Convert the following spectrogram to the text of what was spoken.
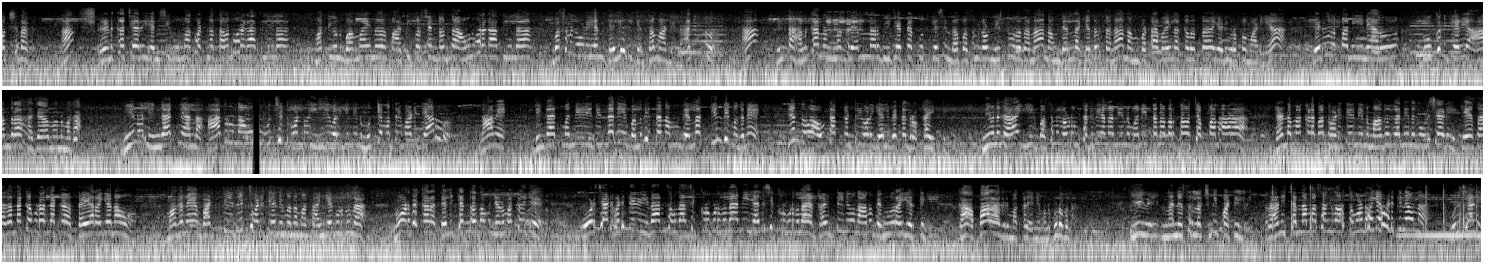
ಪಕ್ಷದಾಗ ಹಾ ರೇಣುಕಾಚಾರಿ ಎನ್ಸಿಗೆ ಉಮ್ಮ ಕೊಟ್ಟನಂತ ಅವನ್ ಹೊರಗೆ ಹಾಕ್ಲಿಲ್ಲ. ಮತ್ತೆ ಇವನು ಬೊಮ್ಮಾಯಿನ ಫಾರ್ಟಿ ಪರ್ಸೆಂಟ್ ಅಂತ ಅವನು ಹೊರಗೆ ಹಾಕ್ಲಿಲ್ಲ. ಬಸನಗೌಡ ಏನು ತಲೆ ಹಿಡಿ ಕೆಲಸ ಮಾಡಲಿಲ್ಲ ನಿಮ್ದು? ಹಾ ಇಂಥ ಹಲ್ಕ ನನ್ನ ಮಕ್ಳು ಎಲ್ಲರೂ ಬಿ ಜೆ ಪಿ ಕೂತ್ಕೇಸಿಂದ ಬಸನಗೌಡ ನಿಷ್ಠೂರದನ, ನಮ್ದೆಲ್ಲ ಕೆದರ್ತನ ನಮ್ಮ ಬಟ ಬೈಲಕ್ಕದತ್ತ ಯಡಿಯೂರಪ್ಪ ಮಾಡಿಯಾ? ಯಡಿಯೂರಪ್ಪ, ನೀನ್ ಯಾರು? ಕೆರಿ ಆಂಧ್ರ ಹಜಾಮನ ಮಗ. ನೀನು ಲಿಂಗಾಜ್ಞೆ ಅಲ್ಲ ಆದ್ರೂ ಲಿಂಗಾಯತ್ ಮಂದಿದಿಂದನೇ ಬಲದಿಂದ ನಮ್ದೆಲ್ಲ ತಿಂದಿ ಮಗನೇ. ತಿಂದು ಔಟ್ ಆಫ್ ಕಂಟ್ರಿ ಒಳಗೆ ಎಲ್ಲಿ ಬೇಕಲ್ಲಿ ರೊಕ್ಕ ಇಟ್ಟಿ. ನಿವನಗ ಈಗ ಬಸನಗೌಡನ್ ತೆಗ್ದಿಯಲ್ಲ, ನಿನ್ನ ಮನಿತನ ಬರ್ತಾವ ಚಪ್ಪಲ್ ಹಾರ. ಹೆಣ್ಣು ಮಕ್ಕಳೇ ಬಂದು ಹೊಡಿತೀವಿ, ನಿನ್ನ ಮಗಗ ನಿನಗೆ ಉಳಿಸಾಡಿ ಕೇಸ್ ಆಗಲ್ಲಕ್ಕ ಲೆಕ್ಕ ತಯಾರಾಗ್ಯ ನಾವು. ಮಗನೇ, ಬಟ್ಟಿ ಬಿಚ್ಚಿ ಹೊಡಿತೀವಿ ನಿಮ್ಮನ್ನ, ಮತ್ತೆ ಹಂಗೆ ಬಿಡುದಿಲ್ಲ. ನೋಡ್ಬೇಕಾರ, ತಲೆ ಕೆಟ್ಟದ ನಮ್ಮ ಹೆಣ್ಮಕ್ಳಿಗೆ ಓಡ್ಸಾಡಿ ಹೊಡಿತೀವಿ, ವಿಧಾನಸೌಧ ಸಿಕ್ಕರು ಬಿಡುದಿಲ್ಲ, ನೀ ಎಲ್ಲಿ ಸಿಕ್ಕರು ಬಿಡುದಿಲ್ಲ. ಕಂಟಿನ್ಯೂ ನಾನು ಬೆಂಗಳೂರಾಗಿ ಇರ್ತೀನಿ. ಕಾ ಆಗ್ರಿ ಮಕ್ಕಳೇ, ನಿಮ್ಮನ್ನು ಬಿಡುದಿಲ್ಲ ಈ ನನ್ನ ಹೆಸರು ಲಕ್ಷ್ಮೀ ಪಾಟೀಲ್ ರೀ ರಾಣಿ ಚೆನ್ನಮ್ಮ ಸಂಘದವ್ರು ತಗೊಂಡು ಹೋಗಿ ಹೊಡಿತೀನಿ ಅವನ್ನ ಉಳಿಸಾಡಿ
